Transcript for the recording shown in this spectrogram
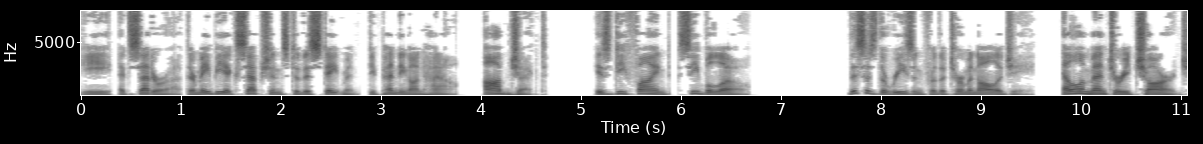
e, etc. There may be exceptions to this statement, depending on how «object» is defined, see below. This is the reason for the terminology «elementary charge».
